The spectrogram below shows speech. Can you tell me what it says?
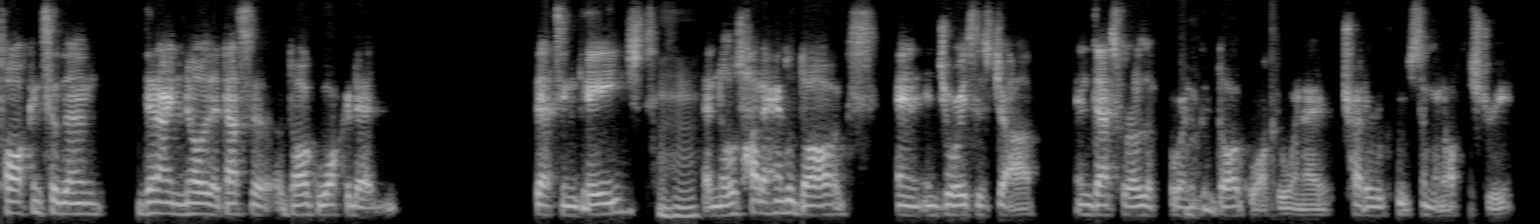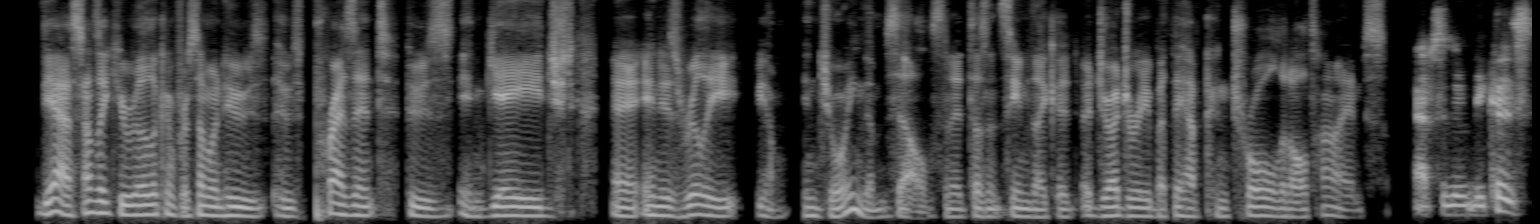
talking to them, then I know that that's a, a dog walker that that's engaged mm-hmm. and knows how to handle dogs and enjoys his job. And that's what I look for in a good dog walker when I try to recruit someone off the street yeah it sounds like you're really looking for someone who's who's present who's engaged and, and is really you know enjoying themselves and it doesn't seem like a, a drudgery but they have control at all times. Absolutely because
